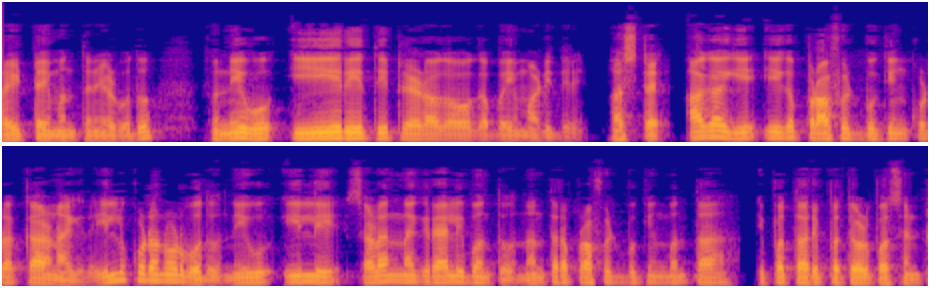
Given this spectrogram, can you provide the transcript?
ರೈಟ್ ಟೈಮ್ ಅಂತಾನೆ ಹೇಳ್ಬೋದು. ಸೊ ನೀವು ಈ ರೀತಿ ಟ್ರೇಡ್ ಆಗುವಾಗ ಬೈ ಮಾಡಿದ್ದೀರಿ. ಅಷ್ಟೇ. ಹಾಗಾಗಿ ಈಗ ಪ್ರಾಫಿಟ್ ಬುಕಿಂಗ್ ಕೂಡ ಕಾರಣ ಆಗಿದೆ. ಇಲ್ಲೂ ಕೂಡ ನೋಡ್ಬೋದು. ನೀವು ಇಲ್ಲಿ ಸಡನ್ ಆಗಿ ರ್ಯಾಲಿ ಬಂತು, ನಂತರ ಪ್ರಾಫಿಟ್ ಬುಕಿಂಗ್ ಬಂತ? ಇಪ್ಪತ್ತಾರು, ಇಪ್ಪತ್ತೇಳು ಪರ್ಸೆಂಟ್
